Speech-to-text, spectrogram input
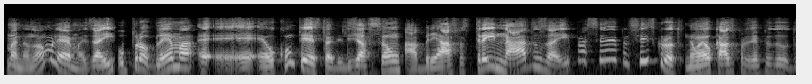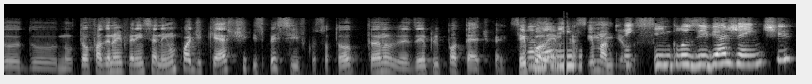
mas não de uma mulher. Mas aí o problema é, é- é o contexto. Eles já são, abre aspas, treinados aí pra ser, pra ser escroto. Não é o caso, por exemplo, do. do- do- não tô fazendo referência a nenhum podcast específico. Só tô dando exemplo hipotético aí. Sem polêmica, inclu- sem mamilos. Inclusive a gente,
